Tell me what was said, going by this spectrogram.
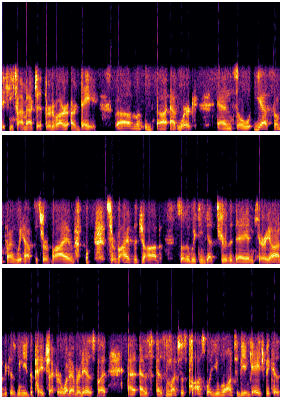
waking time, actually, a third of our, our day um, uh, at work. And so, yes, sometimes we have to survive survive the job so that we can get through the day and carry on because we need the paycheck or whatever it is. But as as much as possible, you want to be engaged because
